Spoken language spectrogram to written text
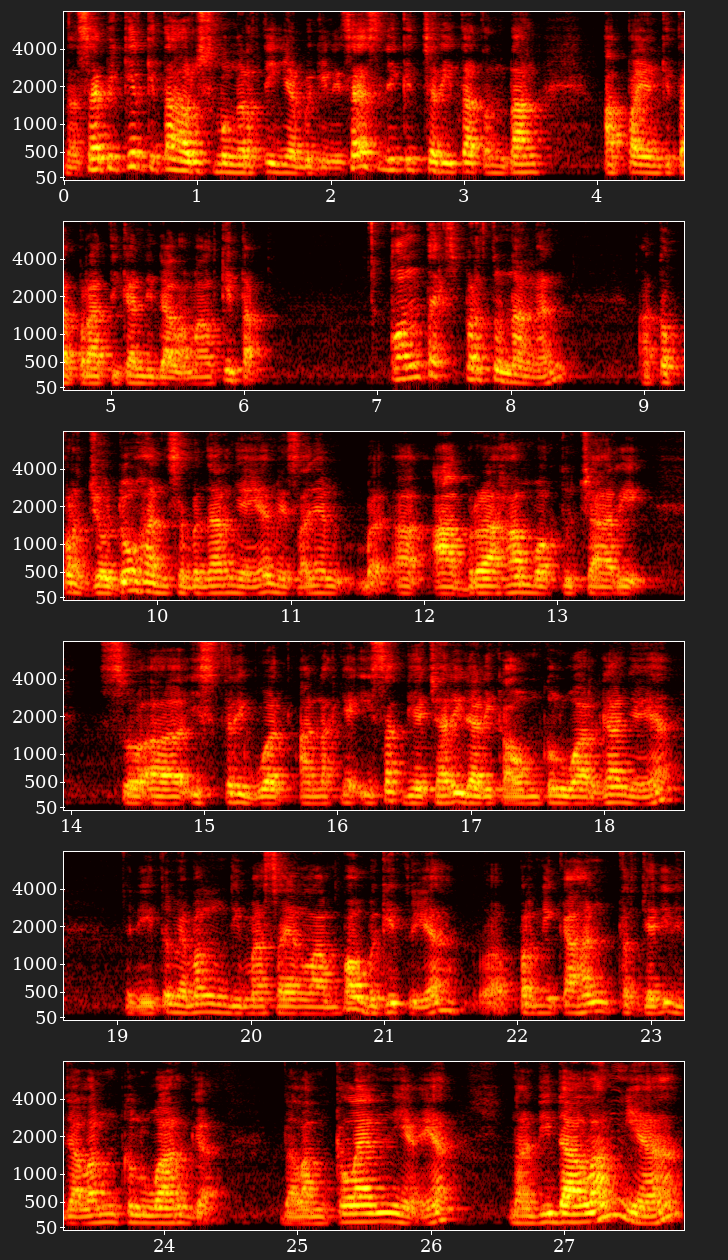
Nah, saya pikir kita harus mengertinya begini. Saya sedikit cerita tentang apa yang kita perhatikan di dalam Alkitab. Konteks pertunangan atau perjodohan sebenarnya ya, misalnya Abraham waktu cari so, uh, istri buat anaknya Ishak dia cari dari kaum keluarganya ya. Jadi itu memang di masa yang lampau begitu ya. Pernikahan terjadi di dalam keluarga, dalam klannya ya. Nah, di dalamnya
